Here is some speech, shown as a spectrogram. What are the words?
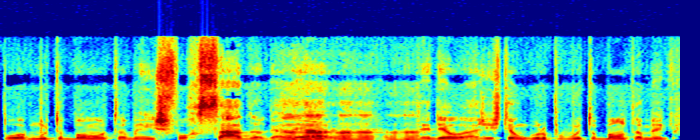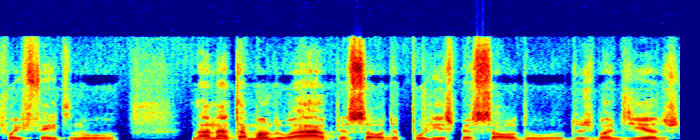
Pô, muito bom também, esforçado a galera. Aham, aham. Entendeu? A gente tem um grupo muito bom também que foi feito no, lá na Tamanduá, o pessoal da polícia, o pessoal do- dos bandidos.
